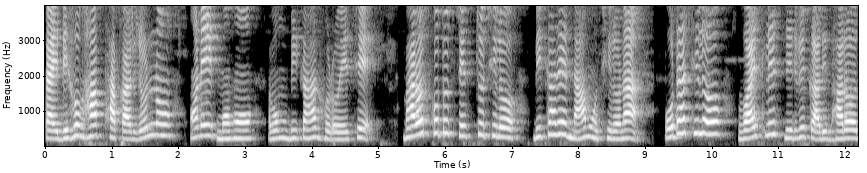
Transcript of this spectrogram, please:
তাই দেহভাব থাকার জন্য অনেক মোহ এবং বিকার রয়েছে। ভারত কত শ্রেষ্ঠ ছিল, বিকারের নামও ছিল না। ওটা ছিল ভয়েসলেস নির্বিকারী ভারত।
